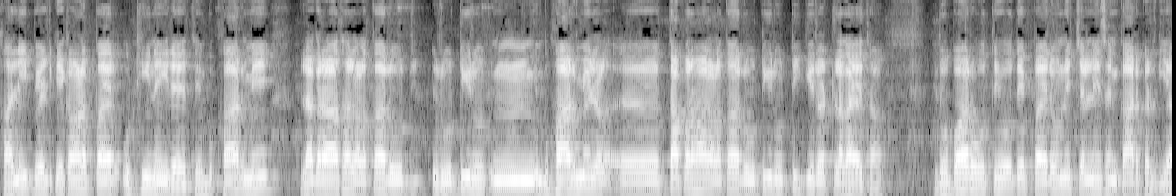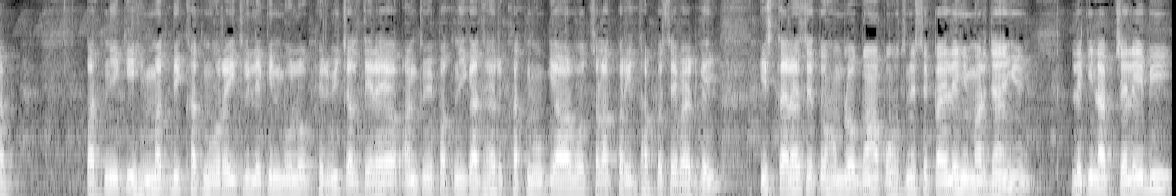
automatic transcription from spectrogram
खाली पेट के कारण पैर उठ ही नहीं रहे थे। बुखार में लग रहा था लड़का रोटी रोटी बुखार में तप रहा लड़का रोटी रोटी की रट लगाया था। दोपहर होते होते पैरों ने चलने से इनकार कर दिया। पत्नी की हिम्मत भी खत्म हो रही थी, लेकिन वो लोग फिर भी चलते रहे। और अंत में पत्नी का धैर्य खत्म हो गया और वो सड़क पर ही धप्प से बैठ गई। इस तरह से तो हम लोग गाँव पहुँचने से पहले ही मर जाएँगे। लेकिन अब चले भी,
